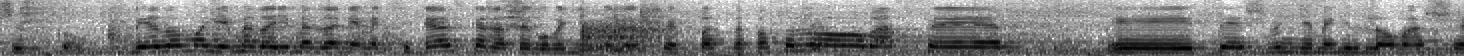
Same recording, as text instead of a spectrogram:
wszystko. Wiadomo, jemy dajemy dania meksykańskie, dlatego będziemy dać pasta fasolowa, ser, e, też będziemy grillować e,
